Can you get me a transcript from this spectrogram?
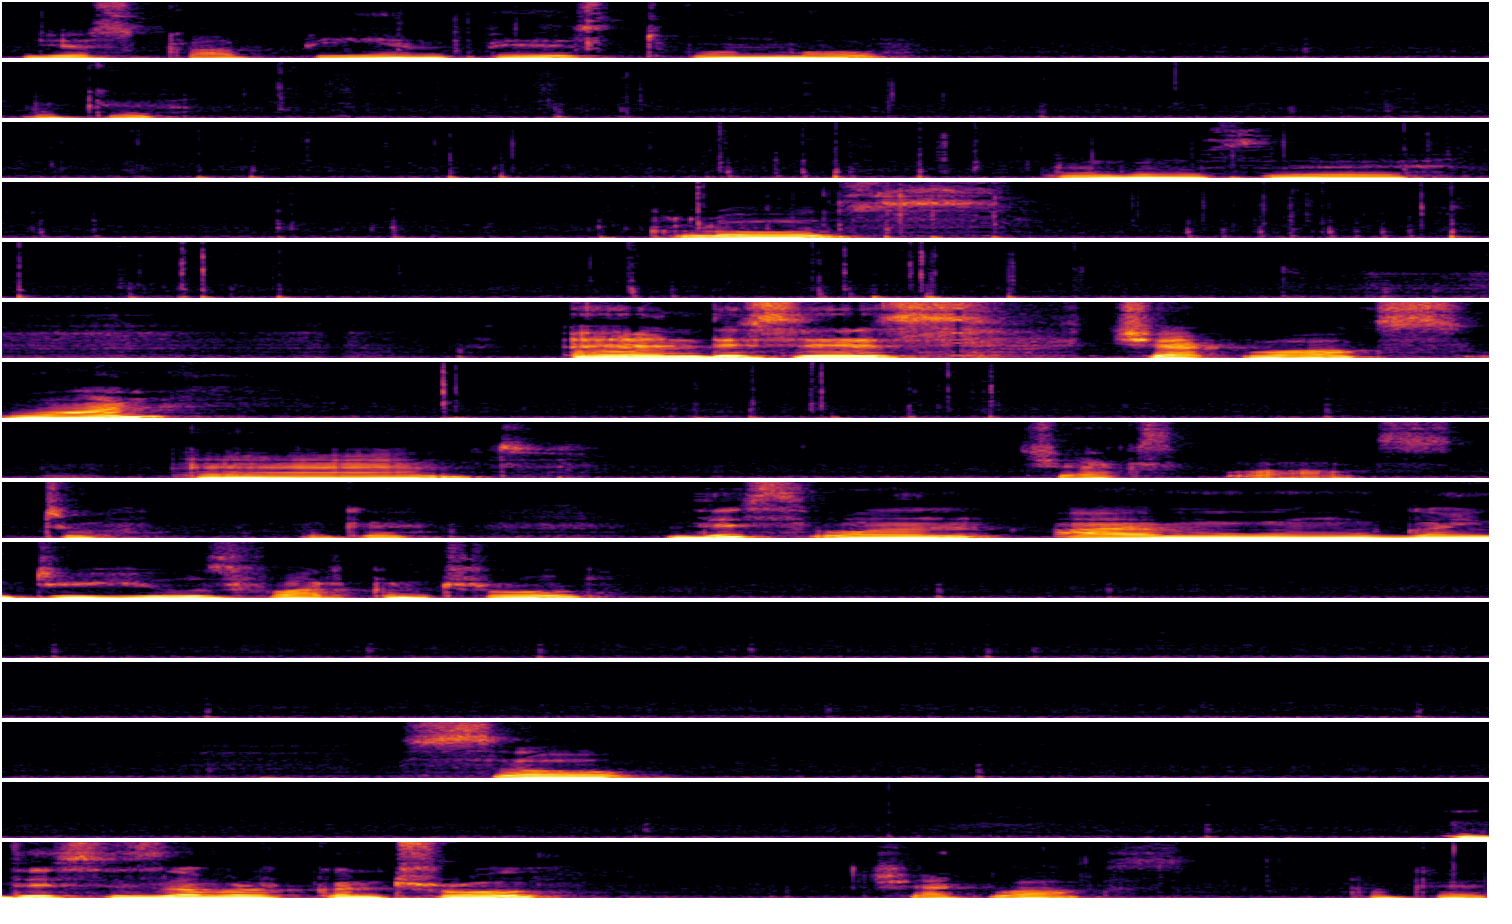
just copy and paste one more. Okay. I'm gonna say close and this is checkbox 1 and checkbox 2 okay? This one I'm going to use for control so this is our control checkbox okay?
